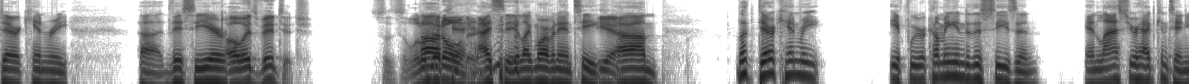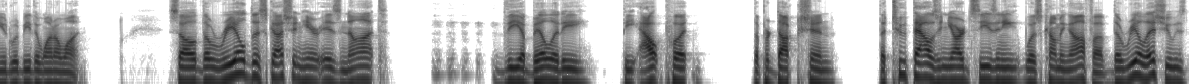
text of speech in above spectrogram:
Derrick Henry uh, this year. oh, it's vintage. So it's a little bit older. I see, like more of an antique. Yeah. Um, look, Derrick Henry, if we were coming into this season and last year had continued, would be the 101. So the real discussion here is not the ability, the output, the production, the 2,000 yard season he was coming off of. The real issue is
